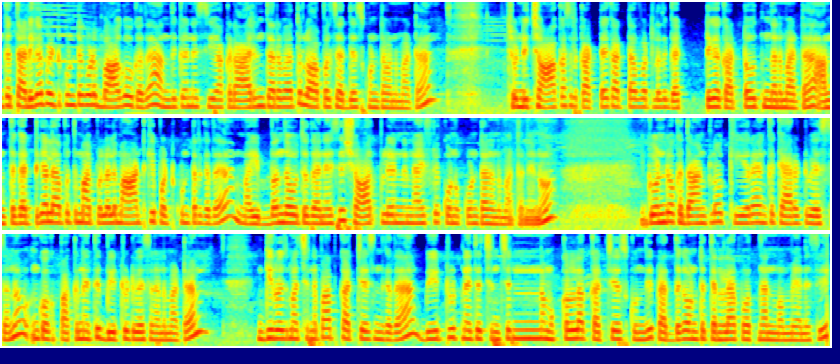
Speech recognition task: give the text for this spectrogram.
ఇంకా తడిగా పెట్టుకుంటే కూడా బాగోవు కదా. అందుకనేసి అక్కడ ఆరిన తర్వాత లోపల సర్దేసుకుంటాం అనమాట చూడండి చాక్ అసలు కట్టే కట్ అవ్వట్లేదు గట్టిగా కట్ అవుతుంది అనమాట అంత గట్టిగా లేకపోతే మా పిల్లలు మాటకి పట్టుకుంటారు కదా మా ఇబ్బంది అవుతుంది అనేసి షార్ప్ లేని నైఫ్లో కొనుక్కుంటాను అనమాట నేను. ఇగోండి ఒక దాంట్లో కీర ఇంకా క్యారెట్ వేస్తాను. ఇంకొక పక్కన అయితే బీట్రూట్ వేసాను అనమాట ఈరోజు మా చిన్న పాప కట్ చేసింది కదా బీట్రూట్ని అయితే చిన్న చిన్న ముక్కల్లో కట్ చేసుకుంది పెద్దగా ఉంటే తినలేకపోతున్నాను మమ్మీ అనేసి.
